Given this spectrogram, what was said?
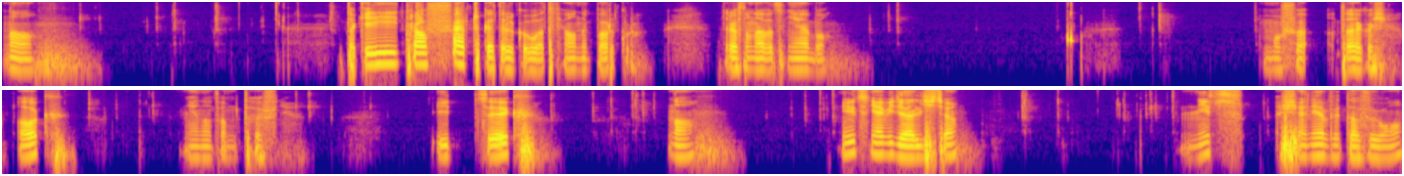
No. Taki troszeczkę tylko ułatwiony parkour. Zresztą nawet nie, bo muszę to jakoś... Ok. Nie no, tam też nie. I cyk. No. Nic nie widzieliście. Nic się nie wydarzyło.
